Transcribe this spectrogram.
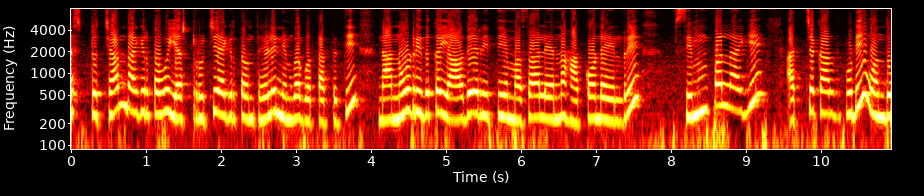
ಎಷ್ಟು ಚಂದ ಆಗಿರ್ತಾವೆ ಎಷ್ಟು ರುಚಿಯಾಗಿರ್ತಾವೆ ಅಂತ ಹೇಳಿ ನಿಮ್ಗೆ ಗೊತ್ತಾಗ್ತೈತಿ. ನಾನು ನೋಡ್ರಿ ಇದಕ್ಕೆ ಯಾವುದೇ ರೀತಿ ಮಸಾಲೆಯನ್ನು ಹಾಕ್ಕೊಂಡೇ ಇಲ್ರಿ. ಸಿಂಪಲ್ ಆಗಿ ಅಚ್ಚ ಖಾರದ ಪುಡಿ, ಒಂದು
